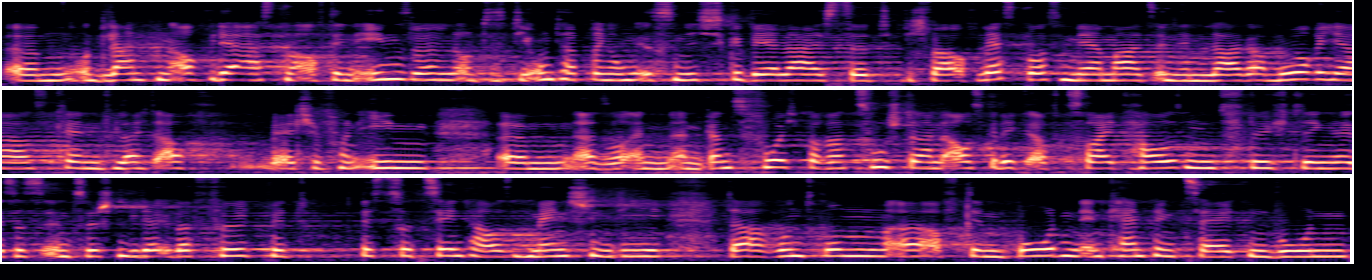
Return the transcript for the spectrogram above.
ähm, und landen auch wieder erstmal auf den Inseln und die Unterbringung ist nicht gewährleistet. Ich war auf Lesbos mehrmals in dem Lager Moria. Das kennen vielleicht auch welche von Ihnen. Ähm, also ein, ein ganz furchtbarer Zustand, ausgelegt auf 2000 Flüchtlinge, ist es inzwischen wieder überfüllt mit bis zu 10.000 Menschen, die da rundherum äh, auf dem Boden in Campingzelten wohnen.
